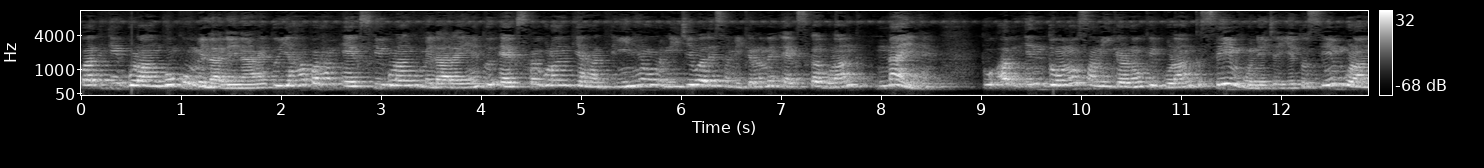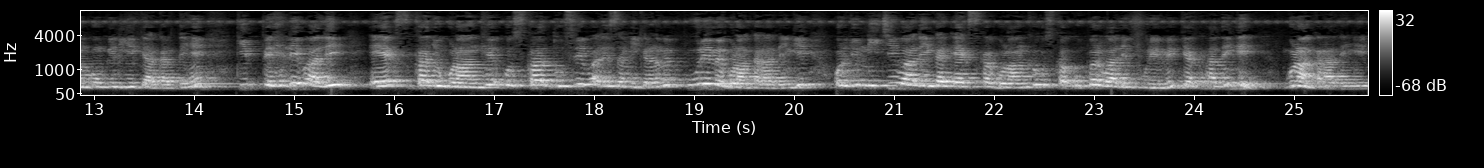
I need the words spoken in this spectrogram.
पद के गुणांकों को मिला लेना है। तो यहाँ पर हम x के गुणांक मिला रहे हैं। तो x का गुणांक यहाँ तीन है और नीचे वाले समीकरण में x का गुणांक नाइन है। तो अब इन दोनों समीकरणों के गुणांक सेम होने चाहिए। तो सेम गुणांकों के लिए क्या करते हैं कि पहले वाले x का जो गुणांक है, उसका दूसरे वाले समीकरण में पूरे में गुणा करा देंगे। और जो नीचे वाले का x का गुणांक है, उसका ऊपर वाले पूरे में क्या करा देंगे? गुणा करा देंगे।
